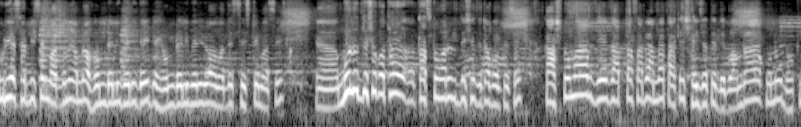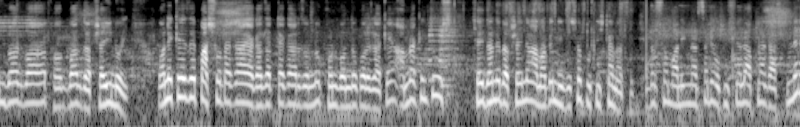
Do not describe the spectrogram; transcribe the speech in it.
কুরিয়ার সার্ভিসের মাধ্যমে আমরা হোম ডেলিভারি দেই। হোম ডেলিভারিরও আমাদের সিস্টেম আছে। মূল উদ্দেশ্য কথা কাস্টমারের উদ্দেশ্যে যেটা বলতে চাই কাস্টমার যে জাতটা চাবে, আমরা তাকে সেই জাতে দেব। আমরা কোনো ভকিবাজ বা ঠকবাজ ব্যবসায়ী নই। অনেকে যে পাঁচশো টাকা, এক হাজার টাকার জন্য ফোন বন্ধ করে রাখে। আমরা কিন্তু সেই ধরনের ব্যবসায়ী না, আমাদের নিজস্ব প্রতিষ্ঠান আছে। আদর্শ মানিক নার্সারি অফিসিয়ালে আপনার গাছ তুলে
